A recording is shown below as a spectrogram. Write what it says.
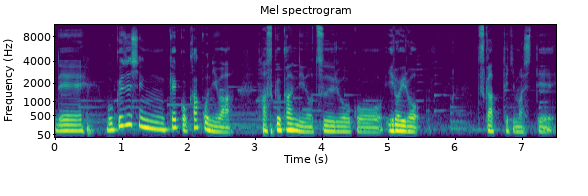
で僕自身結構過去にはタスク管理のツールをこういろいろ使ってきまして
